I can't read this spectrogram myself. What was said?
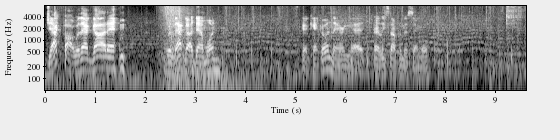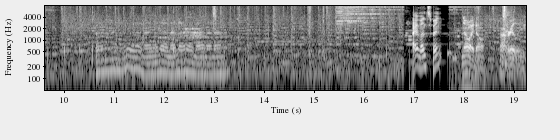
Jackpot with that goddamn with that goddamn one. Okay, can't go in there yet. Or at least not from this angle. I have unspent? No, I don't. Not really.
